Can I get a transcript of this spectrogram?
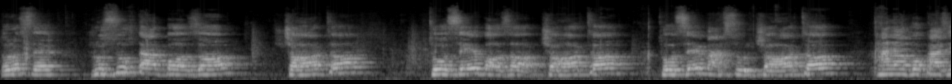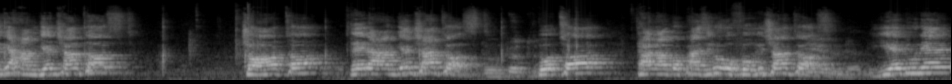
درسته؟ رسوخ در بازار چهار تا. توسعه بازار چهار تا. توسعه محصول چهار تا. تنوع پذیری همگن چند تاست؟ چهار تا. غیر همگن چند تاست؟ دو تا. تنوع پذیر افقی چند تاست؟ یه دونه.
